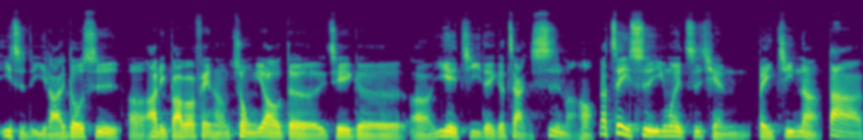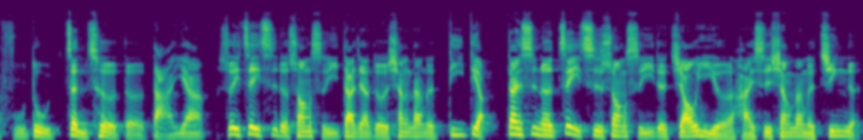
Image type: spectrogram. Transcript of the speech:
一直以来都是呃阿里巴巴非常重要的这个呃业绩的一个展示嘛哈。那这一次因为之前北北京啊，大幅度政策的打压，所以这次的双十一大家都相当的低调。但是呢，这一次双十一的交易额还是相当的惊人，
